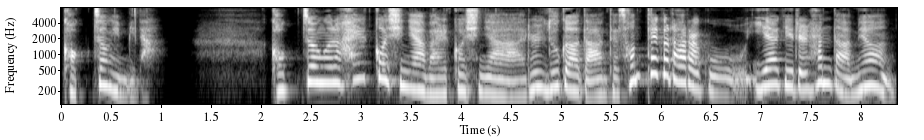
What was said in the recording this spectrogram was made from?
걱정입니다. 걱정을 할 것이냐 말 것이냐를 누가 나한테 선택을 하라고 이야기를 한다면,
